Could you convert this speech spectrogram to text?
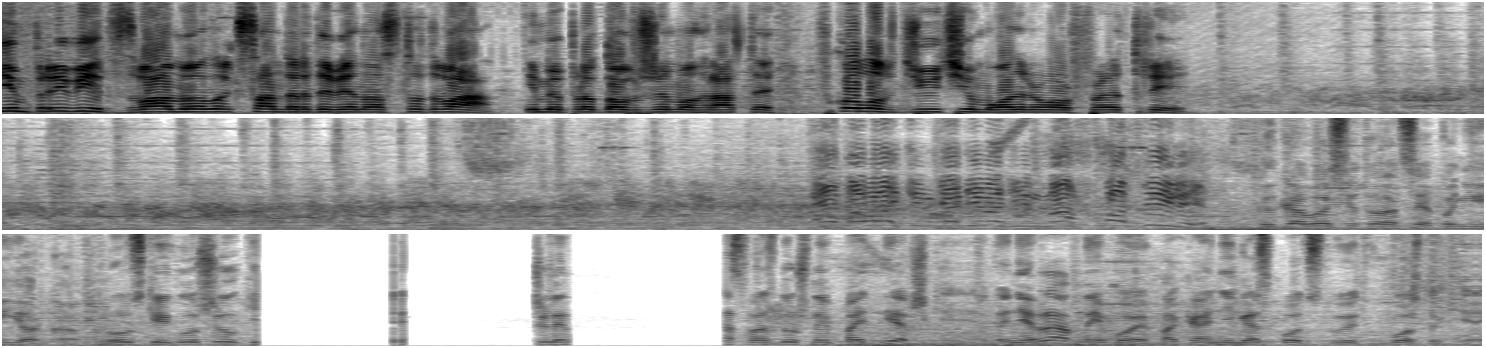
Всім привіт! З вами Олександр 92 і ми продовжуємо грати в Call of Duty Modern Warfare 3. Это Лайкинг 1-1, нас подбили! Какова ситуация по Нью-Йорку? Русские глушилки лишили нас воздушной поддержки. Это не равный бой, пока они господствуют в воздухе.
